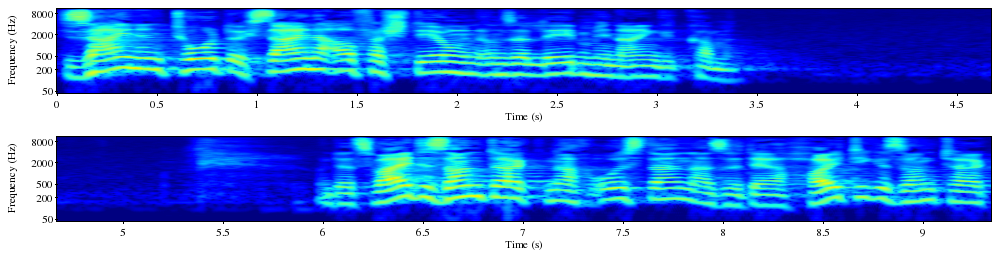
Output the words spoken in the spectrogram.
seinen Tod, durch seine Auferstehung in unser Leben hineingekommen. Und der zweite Sonntag nach Ostern, also der heutige Sonntag,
